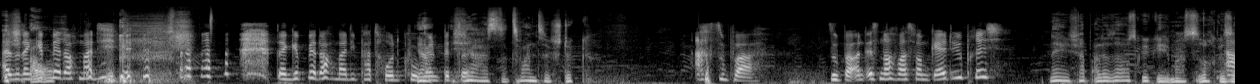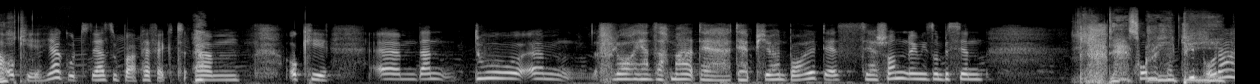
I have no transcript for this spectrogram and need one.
Also Ich dann gib auch. mir doch mal die, dann gib mir doch mal die Ja, Patronenkugeln, bitte. hier hast du 20 Stück. Ach super, super. Und ist noch was vom Geld übrig? Nee, ich habe alles ausgegeben, hast du doch gesagt. Ah, okay, ja gut, ja super, perfekt. Ähm, okay, ähm, dann du, ähm, Florian, sag mal, der, der Björn Bold, der ist ja schon irgendwie so ein bisschen, Der ist creepy. Typ, oder?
